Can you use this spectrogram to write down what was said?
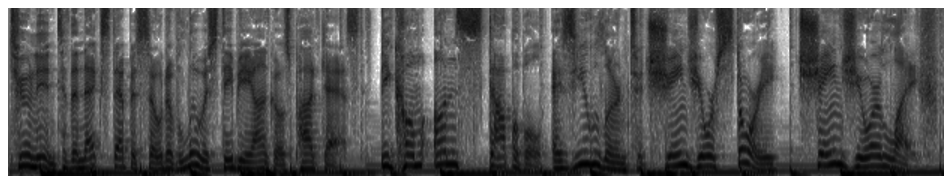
Tune in to the next episode of Louis DiBianco's podcast. Become unstoppable as you learn to change your story, change your life.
